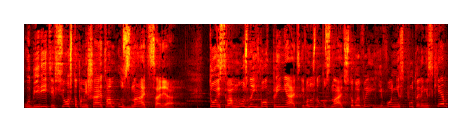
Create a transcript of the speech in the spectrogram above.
уберите все, что помешает вам узнать царя. То есть вам нужно его принять, его нужно узнать, чтобы вы его не спутали ни с кем,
